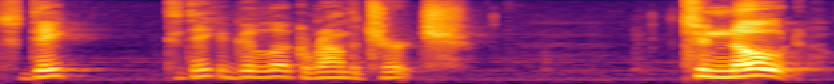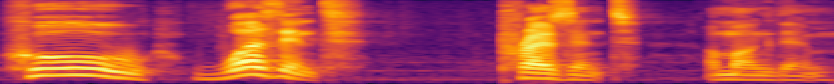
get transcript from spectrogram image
to take, to take a good look around the church, to note who wasn't present among them.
